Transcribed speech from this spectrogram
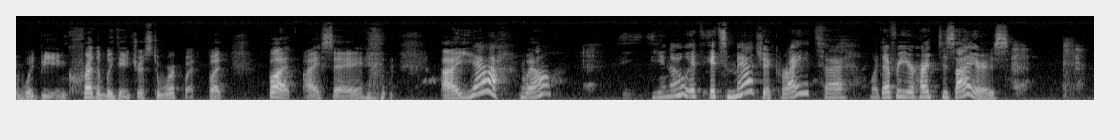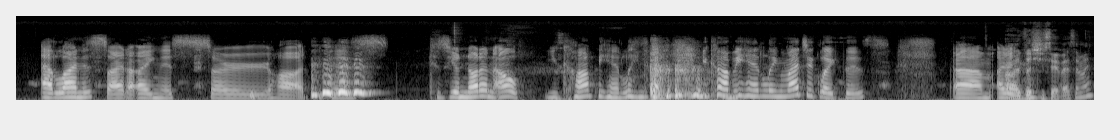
would be incredibly dangerous to work with. But but I say, uh, yeah, well. You know, it, it's magic, right? Uh, whatever your heart desires. Adeline is side eyeing this so hard because because you're not an elf. You can't be handling that. You can't be handling magic like this. Um, I don't Uh, think, does she say that to me?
